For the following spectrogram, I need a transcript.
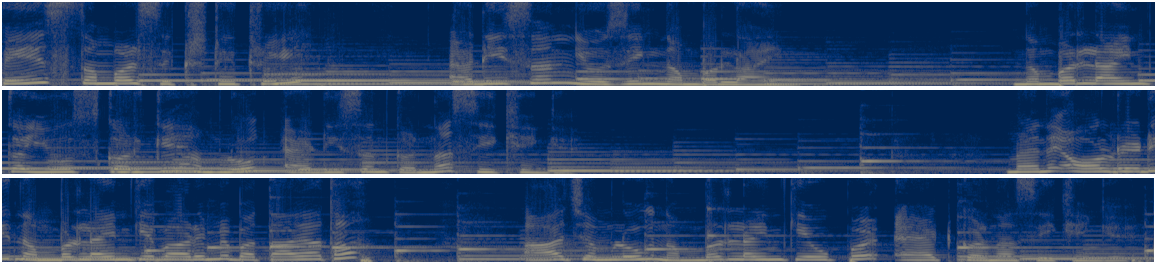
page number 63 addition using number line number line का यूज़ करके हम लोग एडिशन करना सीखेंगे। मैंने ऑलरेडी नंबर लाइन के बारे में बताया था। आज हम लोग नंबर लाइन के ऊपर ऐड करना सीखेंगे।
